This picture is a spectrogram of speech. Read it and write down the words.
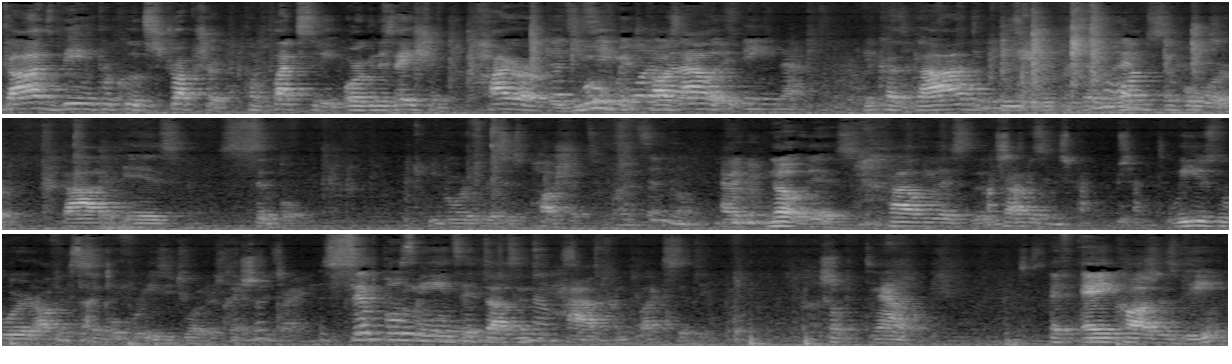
God's being precludes structure, complexity, organization, hierarchy, movement, causality. Because God being is one simple word. God is simple. The Hebrew word for this is pashut. And no, it is. The problem is the problem is we use the word often simple for easy to understand. Simple means it doesn't have complexity. Now, if A causes B,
